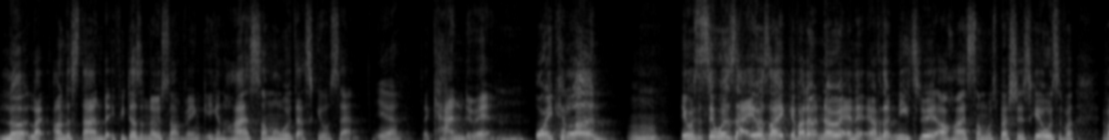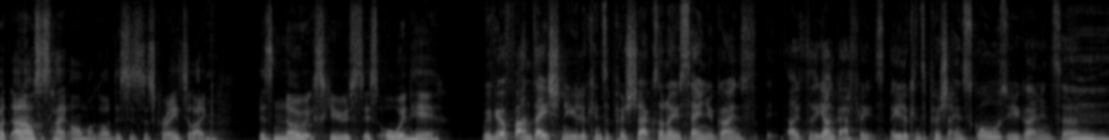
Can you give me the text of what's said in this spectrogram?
learn, like understand that if he doesn't know something, he can hire someone with that skill set Yeah. that can do it, Mm-hmm. or he can learn. Mm-hmm. It was as simple as that. It was like if I don't know it and if I don't need to do it, I'll hire someone with special skills. If I, if I, and I was just like, oh my god, this is just crazy. Like, there's no excuse. It's all in here. With your foundation, are you looking to push that? Because I know you're saying you're going f- uh, for the younger athletes. Are you looking to push that in schools? Or are you going into? Mm.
